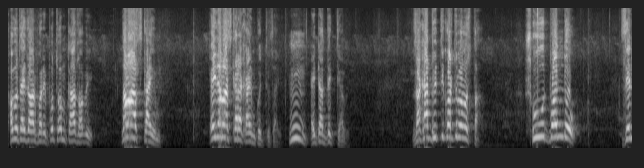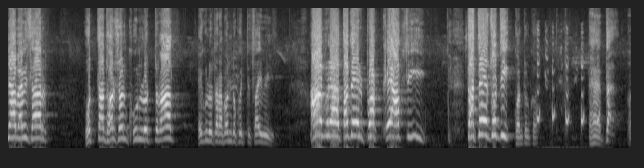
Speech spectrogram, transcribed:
ক্ষমতায় যাওয়ার পরে প্রথম কাজ হবে নামাজ কায়েম। এই নামাজ কারা কায়েম করতে চাই হুম। এটা দেখতে হবে। জাকাত ভিত্তিক অর্থ ব্যবস্থা। সুদ বন্ধ। জেনা ব্যবসার হত্যা ধর্ষণ খুন লুটতরাজ এগুলো তারা বন্ধ করতে চাইবে। আমরা তাদের পক্ষে আছি। তাতে যদি কন্ট্রোল কর। হ্যাঁ তা-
